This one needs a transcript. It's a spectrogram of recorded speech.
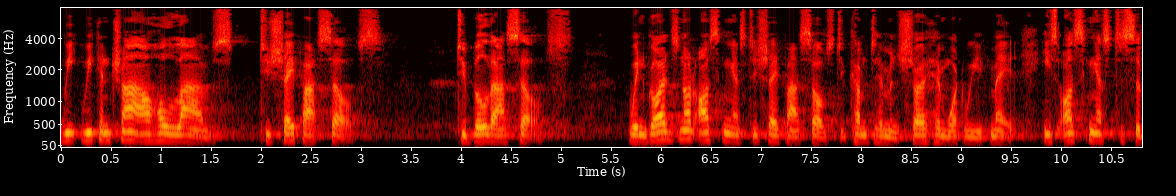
we, we can try our whole lives to shape ourselves, to build ourselves. When God's not asking us to shape ourselves, to come to Him and show Him what we've made, He's asking us to, sub,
